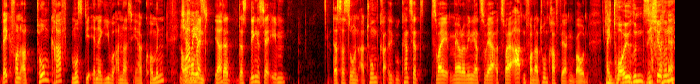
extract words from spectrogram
weg von Atomkraft, muss die Energie woanders herkommen. Ich Aber Moment, jetzt, ja, da, das Ding ist ja eben, dass das so ein Atomkraft, du kannst ja zwei, mehr oder weniger zwei, zwei Arten von Atomkraftwerken bauen. Die Ein teuren, sicheren.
